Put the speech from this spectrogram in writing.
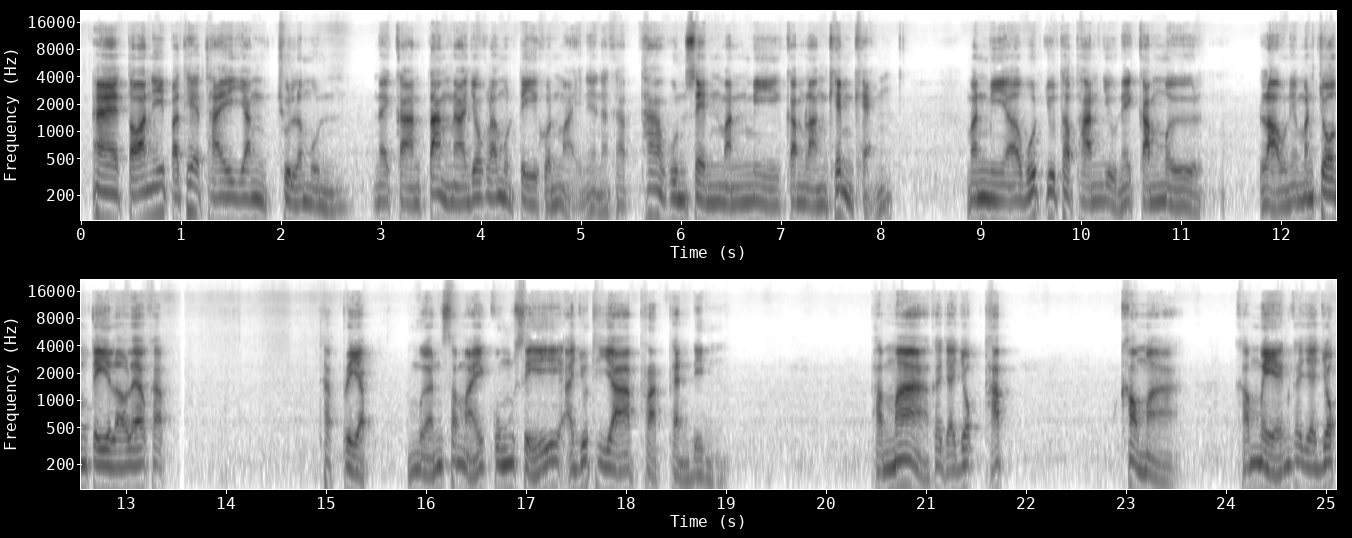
้ ตอนนี้ประเทศไทยยังชุลมุนในการตั้งนายกรัฐมนตรีคนใหม่เนี่ยนะครับ ถ้าฮุนเซนมันมีกำลังเข้มแข็ง มันมีอาวุธยุทธภัณฑ์อยู่ในกำมือเราเนี่ยมันโจมตีเราแล้วครับ ถ้าเปรียบเหมือนสมัยกรุงศรีอยุธยาผลัดแผ่นดิน พม่าก็จะยกทัพเข้ามาเขมรก็จะยก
